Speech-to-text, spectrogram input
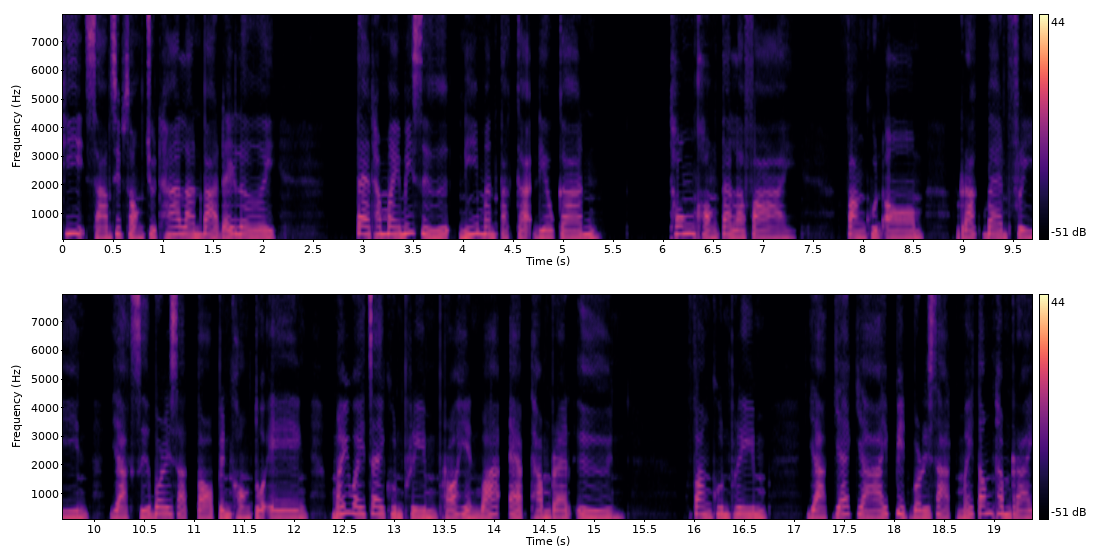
ที่ 32.5 ล้านบาทได้เลย แต่ทำไมไม่ซื้อนี่มันตะกกะเดียวกันธงของแต่ละฝ่ายฝั่งคุณออม รักแบรนด์ฟรีน อยากซื้อบริษัทต่อเป็นของตัวเอง ไม่ไว้ใจคุณพริม เพราะเห็นว่าแอบทำแบรนด์อื่น ฝั่งคุณพริม อยากแยกย้ายปิดบริษัทไม่ต้องทำร้าย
